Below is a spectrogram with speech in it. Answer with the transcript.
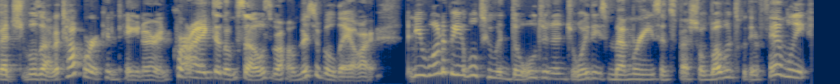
vegetables out of a Tupperware container and crying to themselves about how miserable they are. And you want to be able to indulge and enjoy these memories and special moments with your family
